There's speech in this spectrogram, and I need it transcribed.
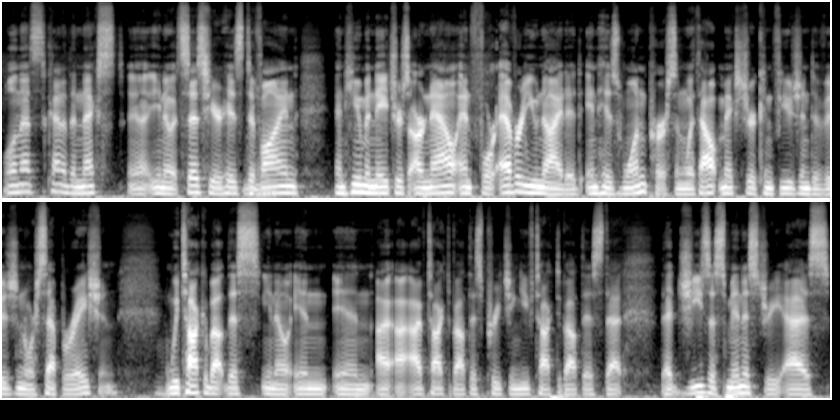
Well, and that's kind of the next, uh, you know, it says here, his divine and human natures are now and forever united in his one person without mixture, confusion, division, or separation. And we talk about this, you know, in, in I, I- I've talked about this preaching, you've talked about this, that, that Jesus' ministry as,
